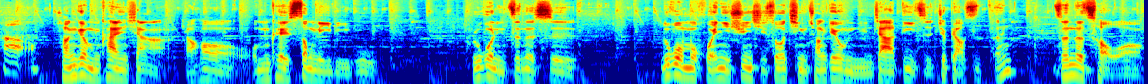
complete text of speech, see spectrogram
好，传给我们看一下，然后我们可以送你礼物。如果你真的是，如果我们回你讯息说，请传给我们你们家的地址，就表示嗯，真的丑哦。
